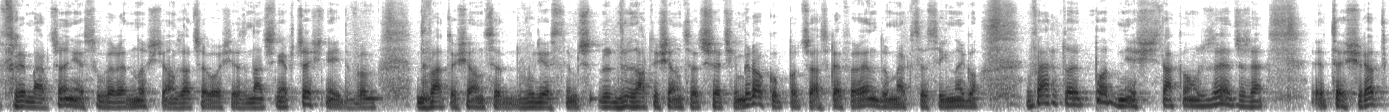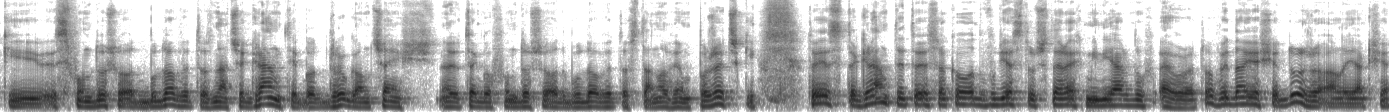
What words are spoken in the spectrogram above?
frymarczenie suwerennością zaczęło się znacznie wcześniej, w 2020, 2003 roku podczas referendum akcesyjnego. Warto podnieść taką rzecz, że te środki z Funduszu Odbudowy, to znaczy granty, bo drugą część e, tego Funduszu Odbudowy to stanowią pożyczki. To jest, te granty to jest około 24 miliardów euro. To wydaje się dużo, ale jak się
